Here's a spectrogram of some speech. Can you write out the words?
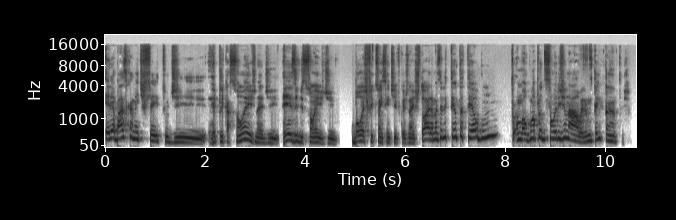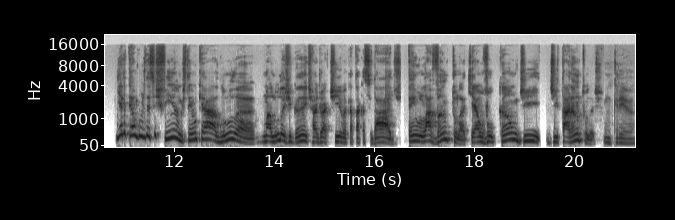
Ele é basicamente feito de replicações, né, de reexibições de boas ficções científicas na história, mas ele tenta ter algum, alguma produção original, ele não tem tantas. E ele tem alguns desses filmes, tem um que é a Lula, uma Lula gigante radioativa que ataca a cidade. Tem o Lavântula, que é o vulcão de, de tarântulas. Incrível.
